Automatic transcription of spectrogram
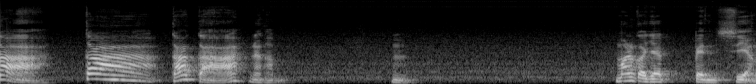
กากากากานะครับมันก็จะเป็นเสียง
